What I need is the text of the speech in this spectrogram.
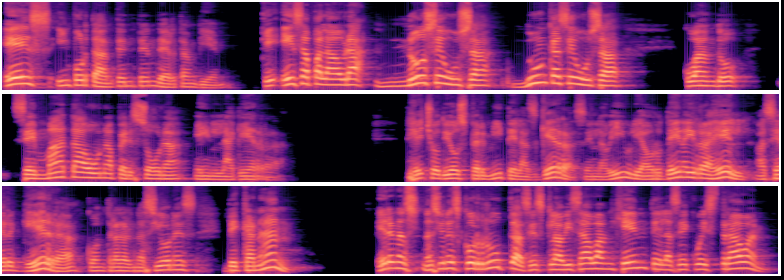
es importante entender también que esa palabra no se usa, nunca se usa cuando se mata a una persona en la guerra. De hecho, Dios permite las guerras en la Biblia, ordena a Israel hacer guerra contra las naciones de Canaán. Eran naciones corruptas, esclavizaban gente, las secuestraban,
